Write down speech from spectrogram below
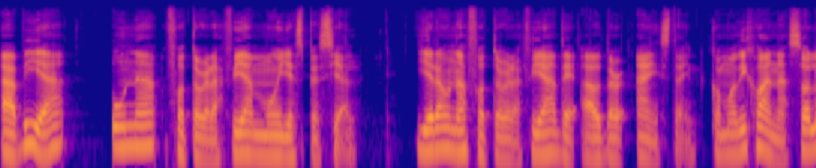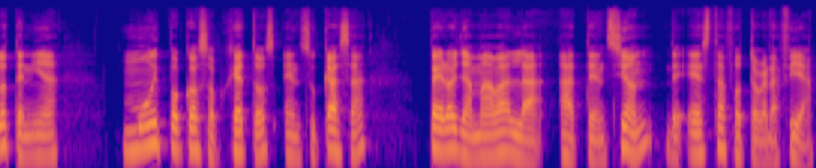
había una fotografía muy especial. Y era una fotografía de Albert Einstein. Como dijo Ana, solo tenía muy pocos objetos en su casa, pero llamaba la atención de esta fotografía.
